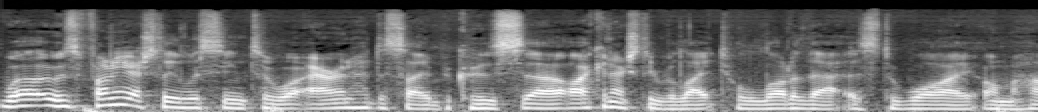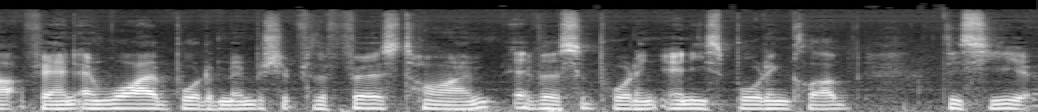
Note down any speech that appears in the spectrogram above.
Well, it was funny actually listening to what Aaron had to say because uh, I can actually relate to a lot of that as to why I'm a Heart fan and why I bought a membership for the first time ever supporting any sporting club this year.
